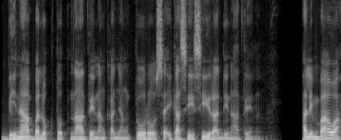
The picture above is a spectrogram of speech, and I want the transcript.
binabaluktot natin ang kanyang turo sa ikasisira din natin. Halimbawa,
